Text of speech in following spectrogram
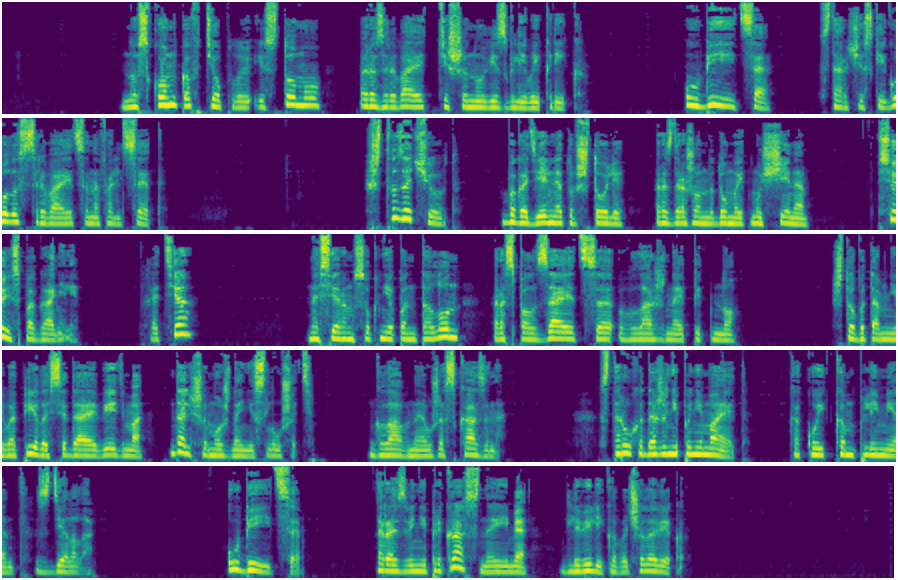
Но скомкав теплую истому, разрывает тишину визгливый крик. «Убийца!» — старческий голос срывается на фальцет. «Что за черт? Богодельня тут, что ли?» — раздраженно думает мужчина. «Все испоганили. Хотя...» На сером сукне панталон расползается влажное пятно. Что бы там ни вопила седая ведьма, дальше можно и не слушать. Главное уже сказано. Старуха даже не понимает, какой комплимент сделала. Убийца. Разве не прекрасное имя для великого человека?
